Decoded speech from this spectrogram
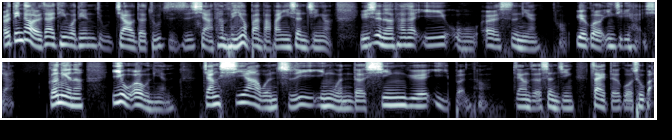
而丁道尔在听过天主教的阻止之下，他没有办法翻译圣经啊，于是呢，他在一五二四年，好越过了英吉利海峡，隔年呢，一五二五年，将希腊文直译英文的新约译本，哈。这样子的圣经在德国出版，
